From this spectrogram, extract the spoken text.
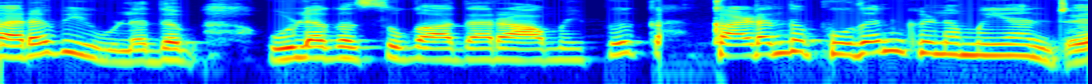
பரவியுள்ளது. உலக சுகாதார அமைப்பு கடந்த புதன்கிழமை அன்று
